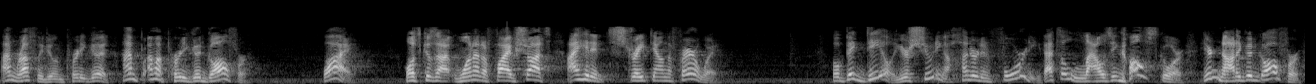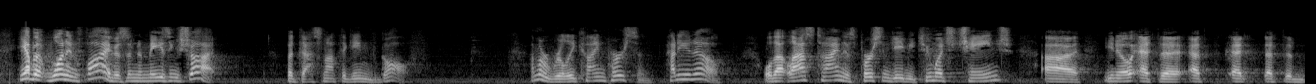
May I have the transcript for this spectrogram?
I'm roughly doing pretty good. I'm, I'm a pretty good golfer. Why? Well, it's because one out of five shots, I hit it straight down the fairway. Well, big deal. You're shooting 140. That's a lousy golf score. You're not a good golfer. Yeah, but one in five is an amazing shot. But that's not the game of golf. I'm a really kind person. How do you know? Well, that last time this person gave me too much change, uh, you know, at the at, at at the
